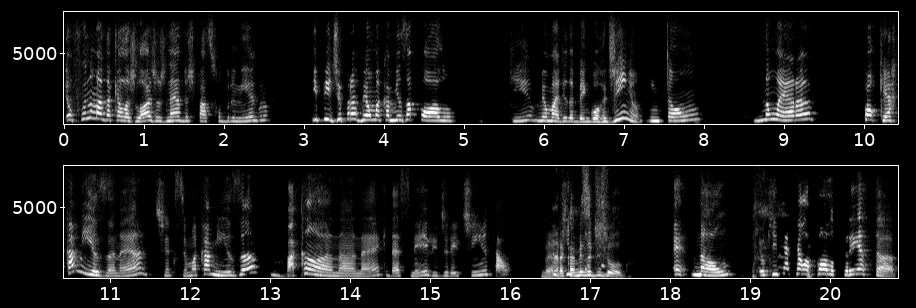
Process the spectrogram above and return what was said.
eu fui numa daquelas lojas, né, do Espaço Rubro Negro, e pedi para ver uma camisa polo, que meu marido é bem gordinho, então não era qualquer camisa, né? Tinha que ser uma camisa bacana, né? Que desse nele direitinho e tal. Não era camisa de jogo. É, não. Eu queria aquela polo preta,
